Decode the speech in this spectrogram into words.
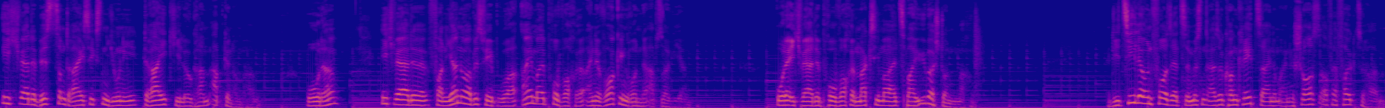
Ich werde bis zum 30. Juni 3 Kilogramm abgenommen haben. Oder ich werde von Januar bis Februar einmal pro Woche eine Walking-Runde absolvieren. Oder ich werde pro Woche maximal zwei Überstunden machen. Die Ziele und Vorsätze müssen also konkret sein, um eine Chance auf Erfolg zu haben.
